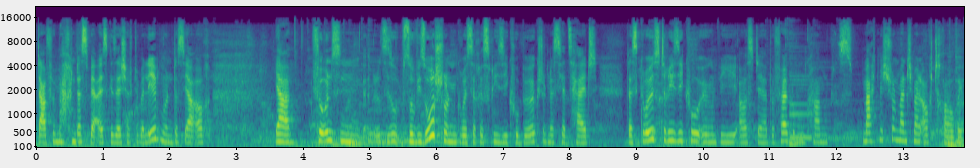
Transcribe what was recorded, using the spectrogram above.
dafür machen, dass wir als Gesellschaft überleben und das ja auch ja, für uns ein, sowieso schon ein größeres Risiko birgt und das jetzt halt das größte Risiko irgendwie aus der Bevölkerung kommt, das macht mich schon manchmal auch traurig.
